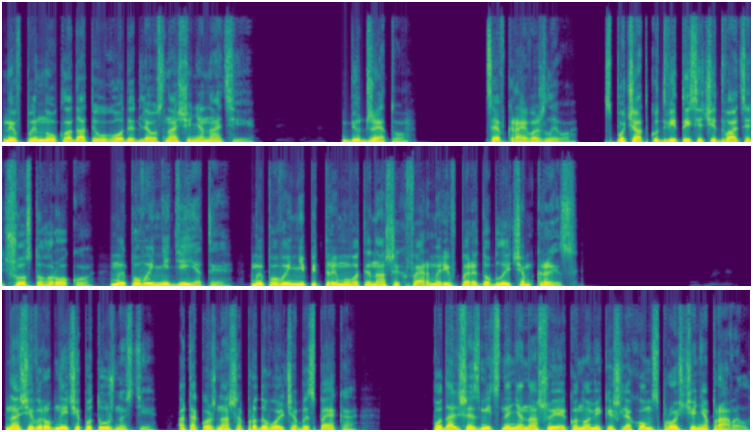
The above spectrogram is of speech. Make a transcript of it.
невпинно укладати угоди для оснащення нації, бюджету. Це вкрай важливо. З початку 2026 року ми повинні діяти, ми повинні підтримувати наших фермерів перед обличчям криз. Наші виробничі потужності, а також наша продовольча безпека, подальше зміцнення нашої економіки шляхом спрощення правил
